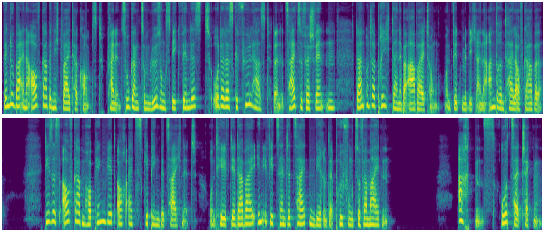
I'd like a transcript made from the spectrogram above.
wenn du bei einer Aufgabe nicht weiterkommst, keinen Zugang zum Lösungsweg findest oder das Gefühl hast, deine Zeit zu verschwenden, dann unterbrich deine Bearbeitung und widme dich einer anderen Teilaufgabe. Dieses Aufgabenhopping wird auch als Skipping bezeichnet und hilft dir dabei, ineffiziente Zeiten während der Prüfung zu vermeiden. Achtens. Uhrzeit checken.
